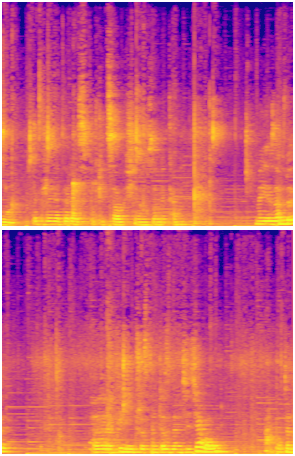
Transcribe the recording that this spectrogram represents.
No, także ja teraz póki co się zamykam. Myję zęby. Filmik przez ten czas będzie działał, a potem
